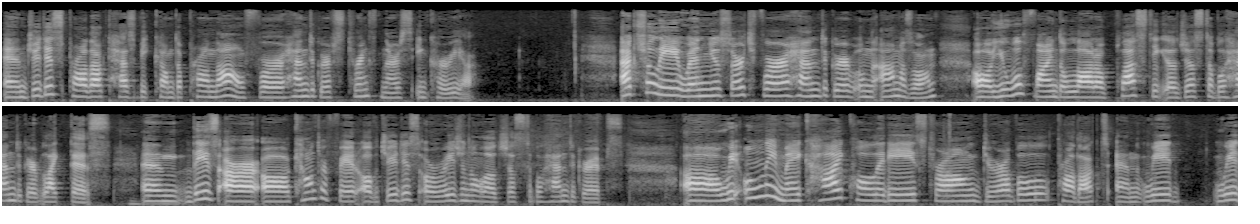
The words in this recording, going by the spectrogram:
and GD's product has become the pronoun for hand grip strengtheners in Korea. Actually, when you search for hand grip on Amazon, uh, you will find a lot of plastic adjustable hand grip like this. And these are uh, counterfeit of GD's original adjustable hand grips. Uh, we only make high quality, strong, durable products, and we we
